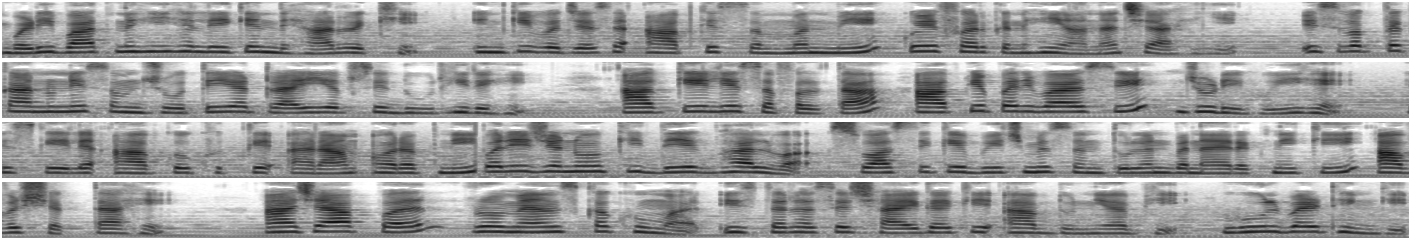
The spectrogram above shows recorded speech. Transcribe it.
बड़ी बात नहीं है, लेकिन ध्यान रखें, इनकी वजह से आपके संबंध में कोई फ़र्क नहीं आना चाहिए। इस वक्त कानूनी समझौते या ट्राई अप से दूर ही रहें। आपके लिए सफलता आपके परिवार से जुड़ी हुई है। इसके लिए आपको खुद के आराम और अपने परिजनों की देखभाल व स्वास्थ्य के बीच में संतुलन बनाए रखने की आवश्यकता है। आज आप पर रोमांस का खुमार इस तरह से छाएगा कि आप दुनिया भी भूल बैठेंगी।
